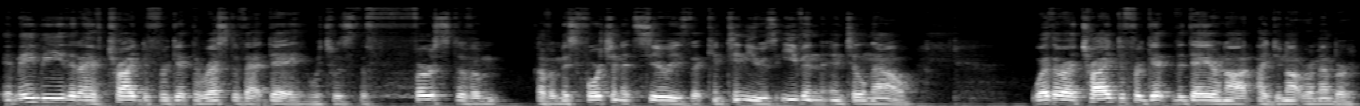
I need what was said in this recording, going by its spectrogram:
It may be that I have tried to forget the rest of that day, which was the first of a, of a misfortunate series that continues even until now. Whether I tried to forget the day or not, I do not remember.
